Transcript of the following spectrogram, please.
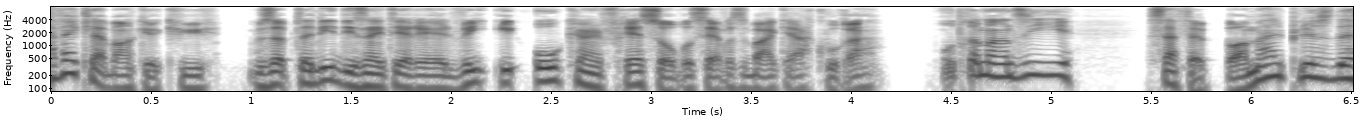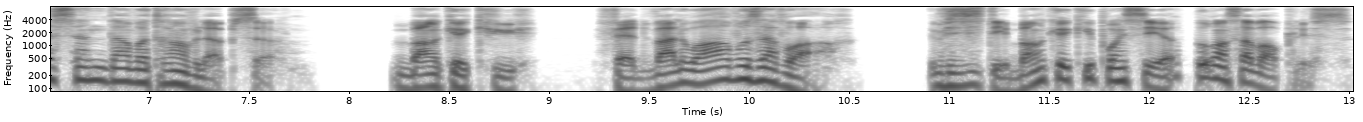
Avec la banque Q, vous obtenez des intérêts élevés et aucun frais sur vos services bancaires courants. Autrement dit, ça fait pas mal plus de scènes dans votre enveloppe, ça. Banque Q, faites valoir vos avoirs. Visitez banqueq.ca pour en savoir plus.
